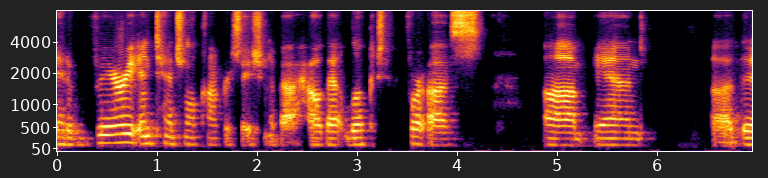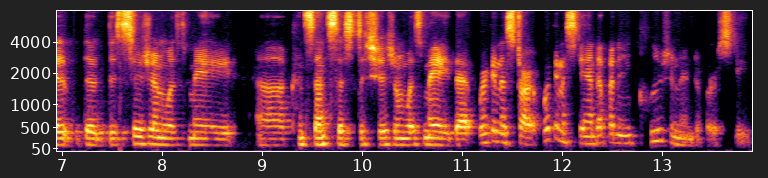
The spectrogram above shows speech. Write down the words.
had a very intentional conversation about how that looked for us, um, and uh, the the decision was made uh, consensus decision was made that we're going to start, we're going to stand up an inclusion and diversity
